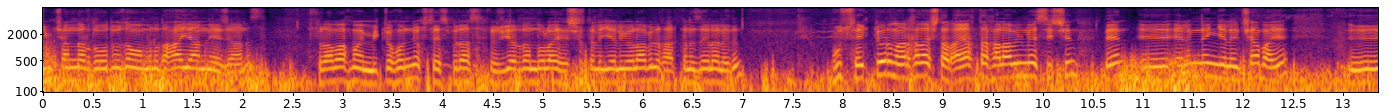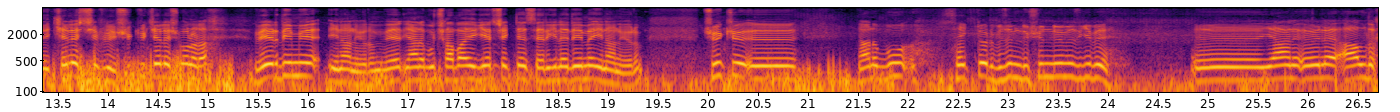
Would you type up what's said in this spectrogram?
imkanlar doğduğu zaman bunu daha iyi anlayacağınız. Kusura bakmayın mikrofon yok. Ses biraz rüzgardan dolayı hışırtılı geliyor olabilir. Hakkınızı helal edin. Bu sektörün arkadaşlar ayakta kalabilmesi için ben e, elimden gelen çabayı e, Keleş Çiftliği, Şükrü Keleş olarak verdiğimi inanıyorum. Yani bu çabayı gerçekten sergilediğime inanıyorum. Çünkü e, yani bu sektör bizim düşündüğümüz gibi e, yani öyle aldık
